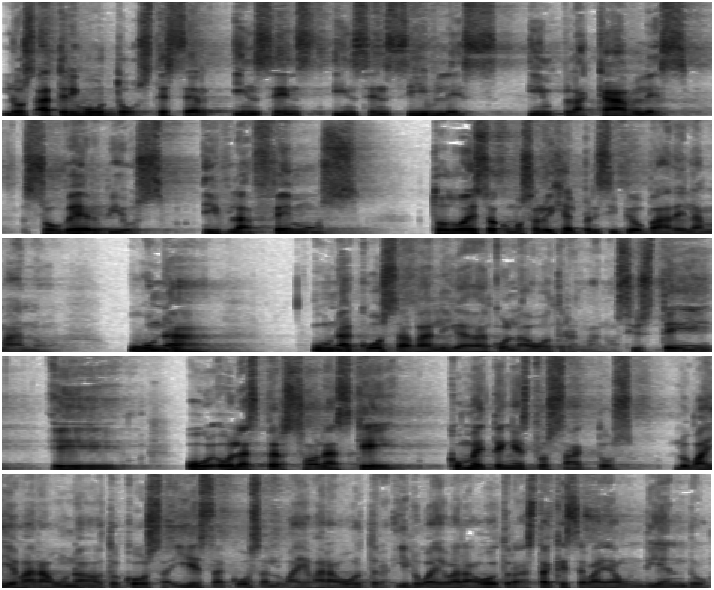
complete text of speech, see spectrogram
Los atributos de ser insensibles, implacables, soberbios y blasfemos, todo eso, como se lo dije al principio, va de la mano. Una, una cosa va ligada con la otra, hermano. Si usted eh, o, o las personas que cometen estos actos lo va a llevar a una otra cosa y esa cosa lo va a llevar a otra y lo va a llevar a otra hasta que se vaya hundiendo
